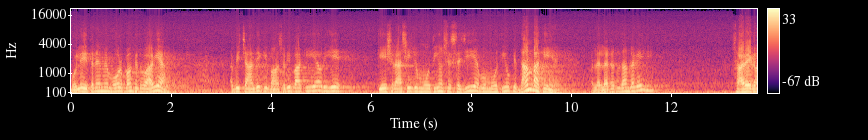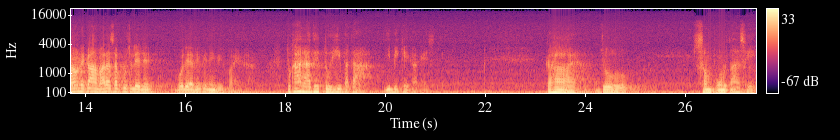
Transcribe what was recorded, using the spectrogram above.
बोले, इतने में मोर पंख तो आ गया। अभी चांदी की बांसुरी बाकी है और ये केश राशि जो मोतियों से सजी है, वो मोतियों के दाम बाकी हैं। और लल्ला का तो दाम लगा ही नहीं। सारे गाँव ने कहा, हमारा सब कुछ ले ले। बोले, अभी भी नहीं बिक पाएगा। तो कहा, राधे, तू ही बता, ये बिकेगा कैसे? कहा, जो संपूर्णता से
